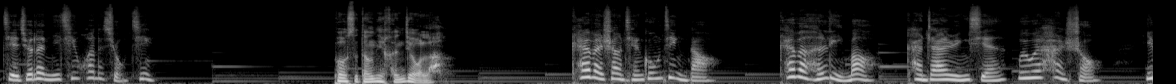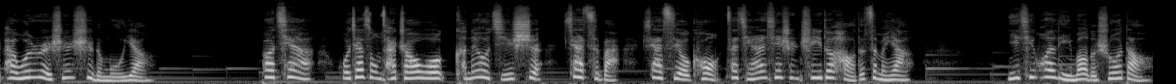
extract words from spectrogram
解决了倪清欢的窘境。Boss 等你很久了。Kevin 上前恭敬道：“Kevin 很礼貌，看着安云贤微微颔首，一派温润绅士的模样。抱歉啊，我家总裁找我，可能有急事，下次吧，下次有空再请安先生吃一顿好的，怎么样？”倪清欢礼貌地说道，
